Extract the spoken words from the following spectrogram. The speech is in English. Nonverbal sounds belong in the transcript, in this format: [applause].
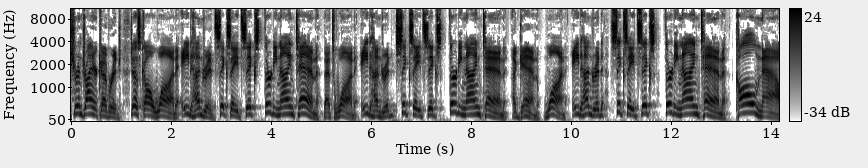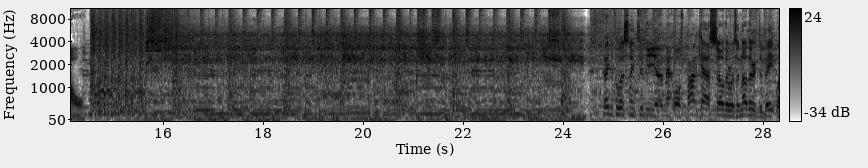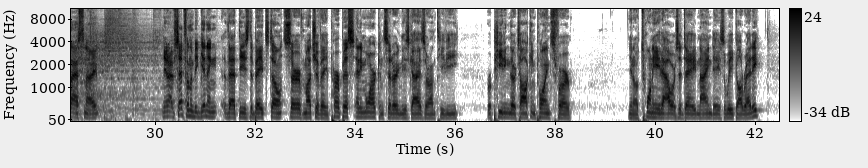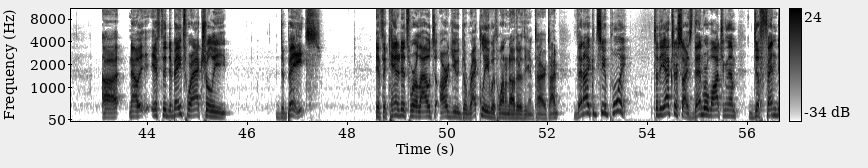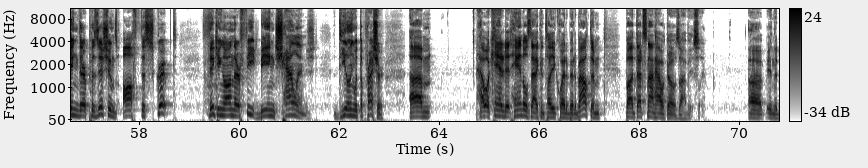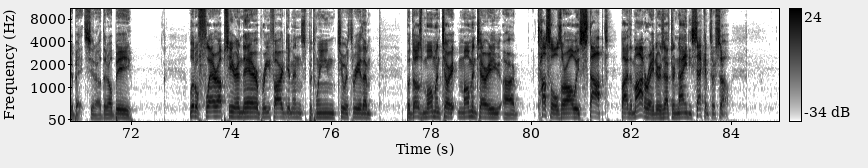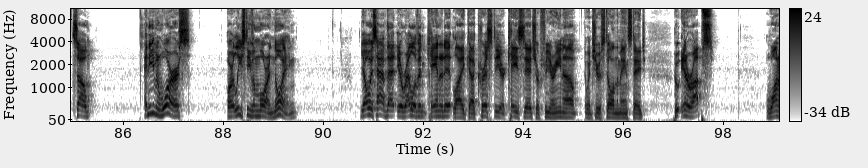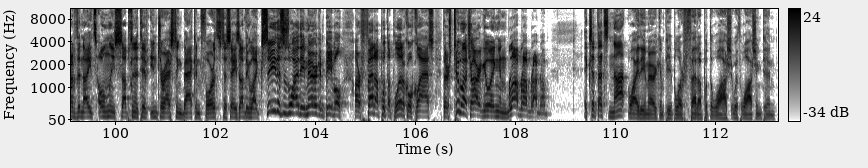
washer and dryer coverage. Just call 1 800 686 3910. That's 1 800 686 3910. Again, 1 800 686 3910. Call now. Thank you for listening to the uh, Matt Walsh podcast. So, there was another debate last night. You know, I've said from the beginning that these debates don't serve much of a purpose anymore, considering these guys are on TV repeating their talking points for, you know, 28 hours a day, nine days a week already. Uh, now, if the debates were actually debates, if the candidates were allowed to argue directly with one another the entire time, then I could see a point to the exercise. Then we're watching them defending their positions off the script, thinking on their feet, being challenged, dealing with the pressure. Um, how a candidate handles that can tell you quite a bit about them, but that's not how it goes, obviously, uh, in the debates. You know, there'll be little flare ups here and there, brief arguments between two or three of them, but those momentary, momentary uh, tussles are always stopped by the moderators after 90 seconds or so. So, and even worse, or at least even more annoying, you always have that irrelevant candidate like uh, Christie or Kasich or Fiorina when she was still on the main stage who interrupts one of the night's only substantive, interesting back and forths to say something like, See, this is why the American people are fed up with the political class. There's too much arguing and blah, blah, blah, blah. Except that's not why the American people are fed up with the wash with Washington,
